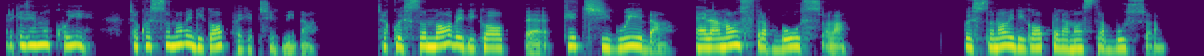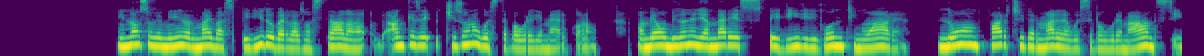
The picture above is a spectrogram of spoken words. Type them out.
Perché siamo qui. C'è questo nove di coppe che ci guida. C'è questo nove di coppe che ci guida. È la nostra bussola. Questo nove di coppe è la nostra bussola. Il nostro femminile ormai va spedito per la sua strada, no? anche se ci sono queste paure che emergono, ma abbiamo bisogno di andare spediti, di continuare, non farci fermare da queste paure, ma anzi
